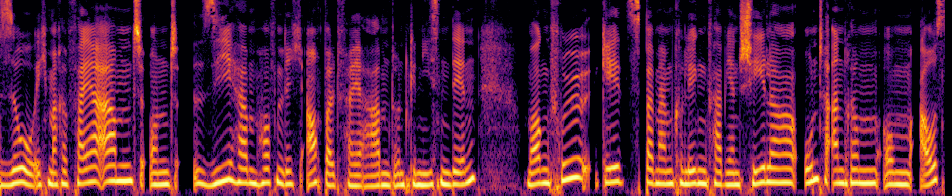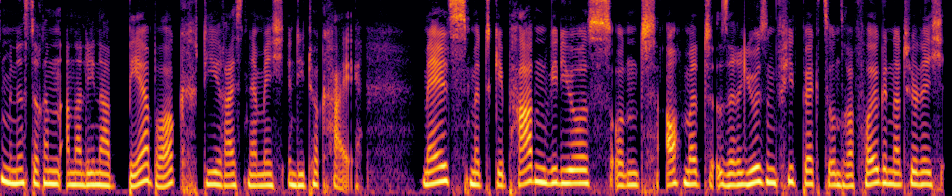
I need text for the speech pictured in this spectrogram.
So, ich mache Feierabend und Sie haben hoffentlich auch bald Feierabend und genießen den. Morgen früh geht's bei meinem Kollegen Fabian Scheler unter anderem um Außenministerin Annalena Baerbock. Die reist nämlich in die Türkei. Mails mit Geparden-Videos und auch mit seriösem Feedback zu unserer Folge natürlich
